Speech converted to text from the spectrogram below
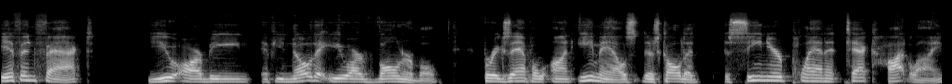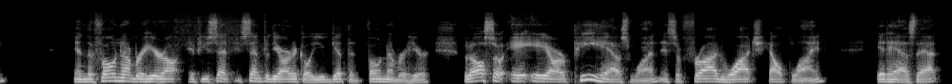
if, in fact, you are being, if you know that you are vulnerable. For example, on emails, there's called a, a Senior Planet Tech Hotline. And the phone number here, if you send, send for the article, you get the phone number here. But also, AARP has one. It's a fraud watch helpline. It has that.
